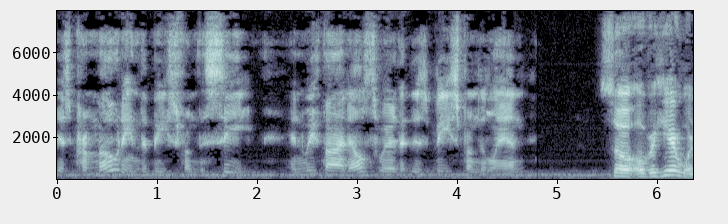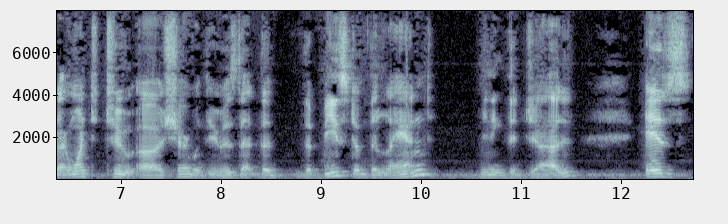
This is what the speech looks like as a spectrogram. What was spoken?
is promoting the beast from the sea, and we find elsewhere that this beast from the land So over here, what I wanted to uh, share with you is that the, the beast of the land, meaning Dajjal, is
